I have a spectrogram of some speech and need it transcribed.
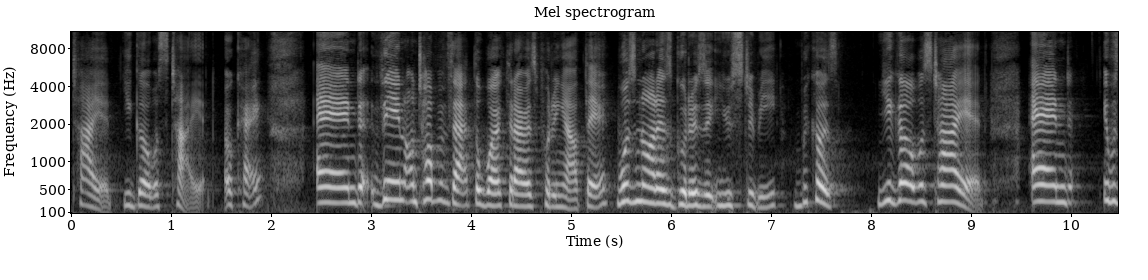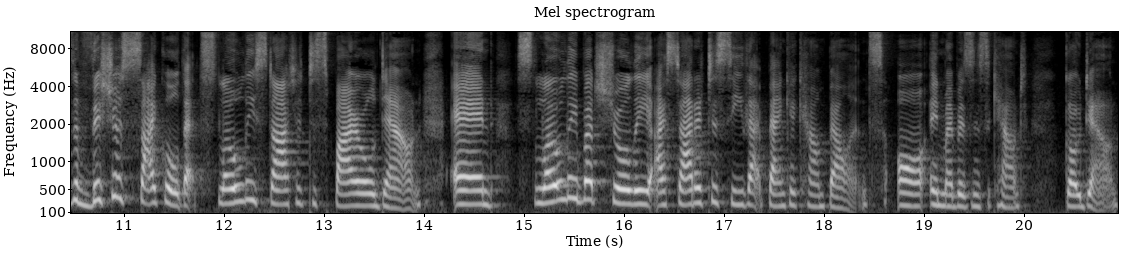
tired. Your girl was tired, okay? And then on top of that, the work that I was putting out there was not as good as it used to be because your girl was tired. And it was a vicious cycle that slowly started to spiral down. And slowly but surely, I started to see that bank account balance uh, in my business account go down,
